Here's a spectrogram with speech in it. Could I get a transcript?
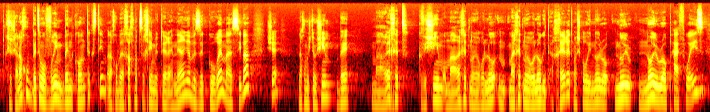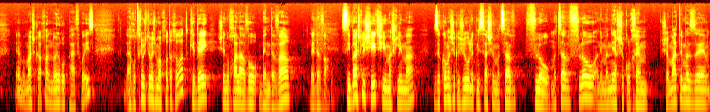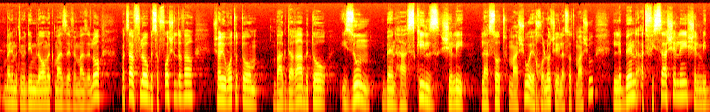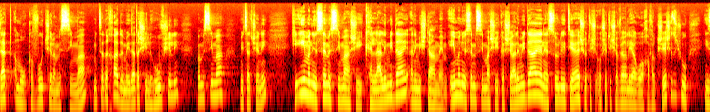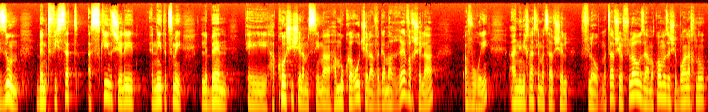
כשאנחנו בעצם עוברים בין קונטקסטים, אנחנו בהכרח מצריכים יותר אנרגיה, וזה גורם מהסיבה שאנחנו משתמשים במערכת כבישים או מערכת, נוירולוג, מערכת נוירולוגית אחרת, מה שקוראים נוירו-pathways, כן, ממש ככה, נוירו-pathways. אנחנו צריכים להשתמש במערכות אחרות כדי שנוכל לעבור בין דבר לדבר. סיבה שלישית שהיא משלימה, זה כל מה שקשור לכניסה של מצב flow. מצב flow, אני מניח שכולכם שמעתם על זה, בין אם אתם יודעים לעומק מה זה ומה זה לא. מצב flow בסופו של דבר אפשר לראות אותו בהגדרה בתור איזון בין הסקילס שלי לעשות משהו, היכולות שלי לעשות משהו, לבין התפיסה שלי של מידת המורכבות של המשימה מצד אחד ומידת השלהוב שלי במשימה מצד שני. כי אם אני עושה משימה שהיא קלה לי מדי, אני משתעמם. אם אני עושה משימה שהיא קשה לי מדי, אני עשוי להתייאש או, תש... או שתישבר לי הרוח. אבל כשיש איזשהו איזון בין תפיסת הסקילס שלי, אני את עצמי, לבין אה, הקושי של המשימה, המוכרות שלה וגם הרווח שלה עבורי, אני נכנס למצב של flow. מצב של flow זה המקום הזה שבו אנחנו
